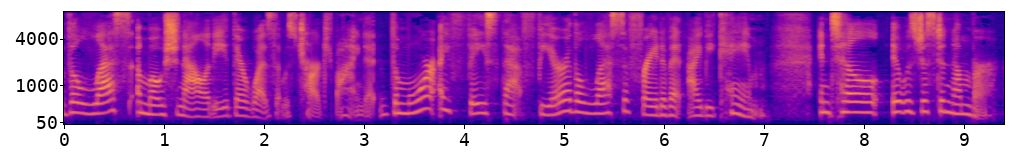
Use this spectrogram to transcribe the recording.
the less emotionality there was that was charged behind it. The more I faced that fear, the less afraid of it I became until it was just a number.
